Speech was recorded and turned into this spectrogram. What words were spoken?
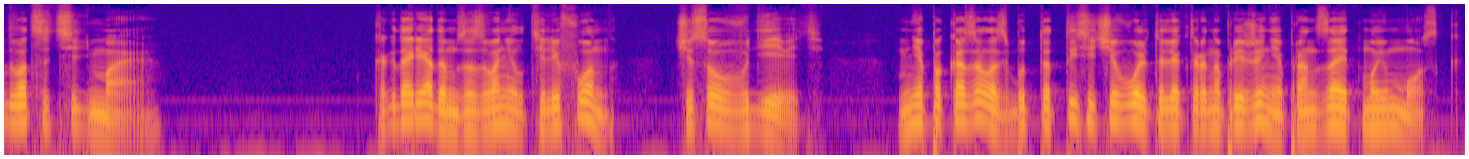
27. Когда рядом зазвонил телефон, часов в девять, мне показалось, будто тысяча вольт электронапряжения пронзает мой мозг.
